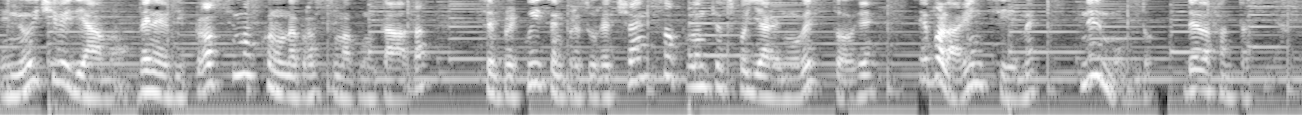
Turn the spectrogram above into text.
e noi ci vediamo venerdì prossimo con una prossima puntata, sempre qui, sempre su Recenso, pronti a sfogliare nuove storie e volare insieme nel mondo della fantasia.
